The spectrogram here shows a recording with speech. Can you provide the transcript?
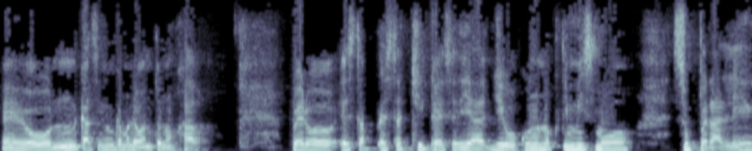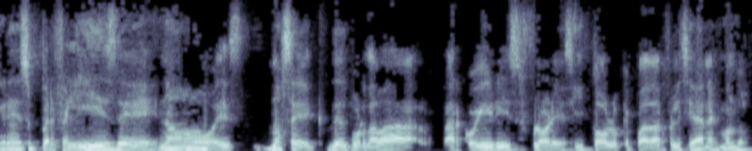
eh, o casi nunca me levanto enojado. Pero esta, esta chica ese día llegó con un optimismo súper alegre, súper feliz de, no, es, no sé, desbordaba arcoíris, flores y todo lo que pueda dar felicidad en el mundo.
